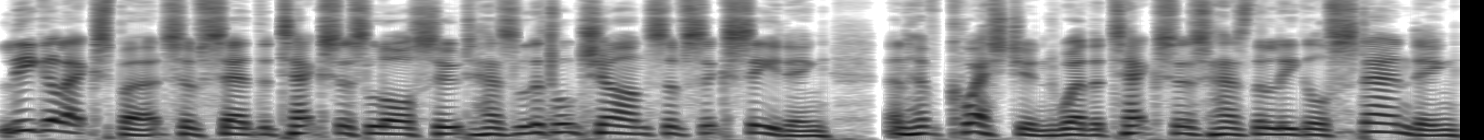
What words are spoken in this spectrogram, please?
Legal experts have said the Texas lawsuit has little chance of succeeding and have questioned whether Texas has the legal standing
